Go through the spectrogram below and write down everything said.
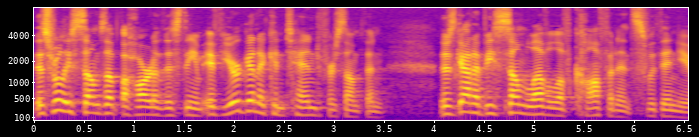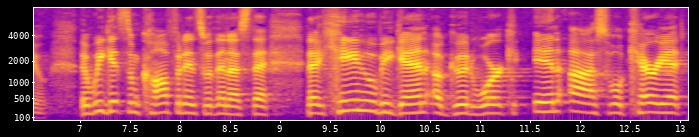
This really sums up the heart of this theme. If you're going to contend for something, there's got to be some level of confidence within you. That we get some confidence within us that, that he who began a good work in us will carry it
